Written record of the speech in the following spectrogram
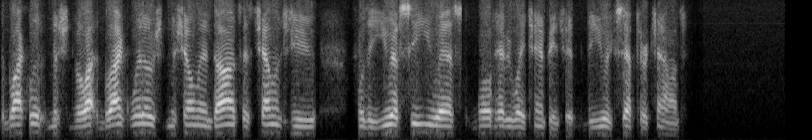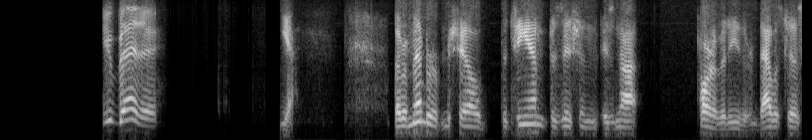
the Black Wi- Mich- Black Black Widow Michelle Lynn Dodds has challenged you for the UFC US World Heavyweight Championship. Do you accept her challenge? You better. Yeah. But remember, Michelle, the GM position is not part of it either. That was just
